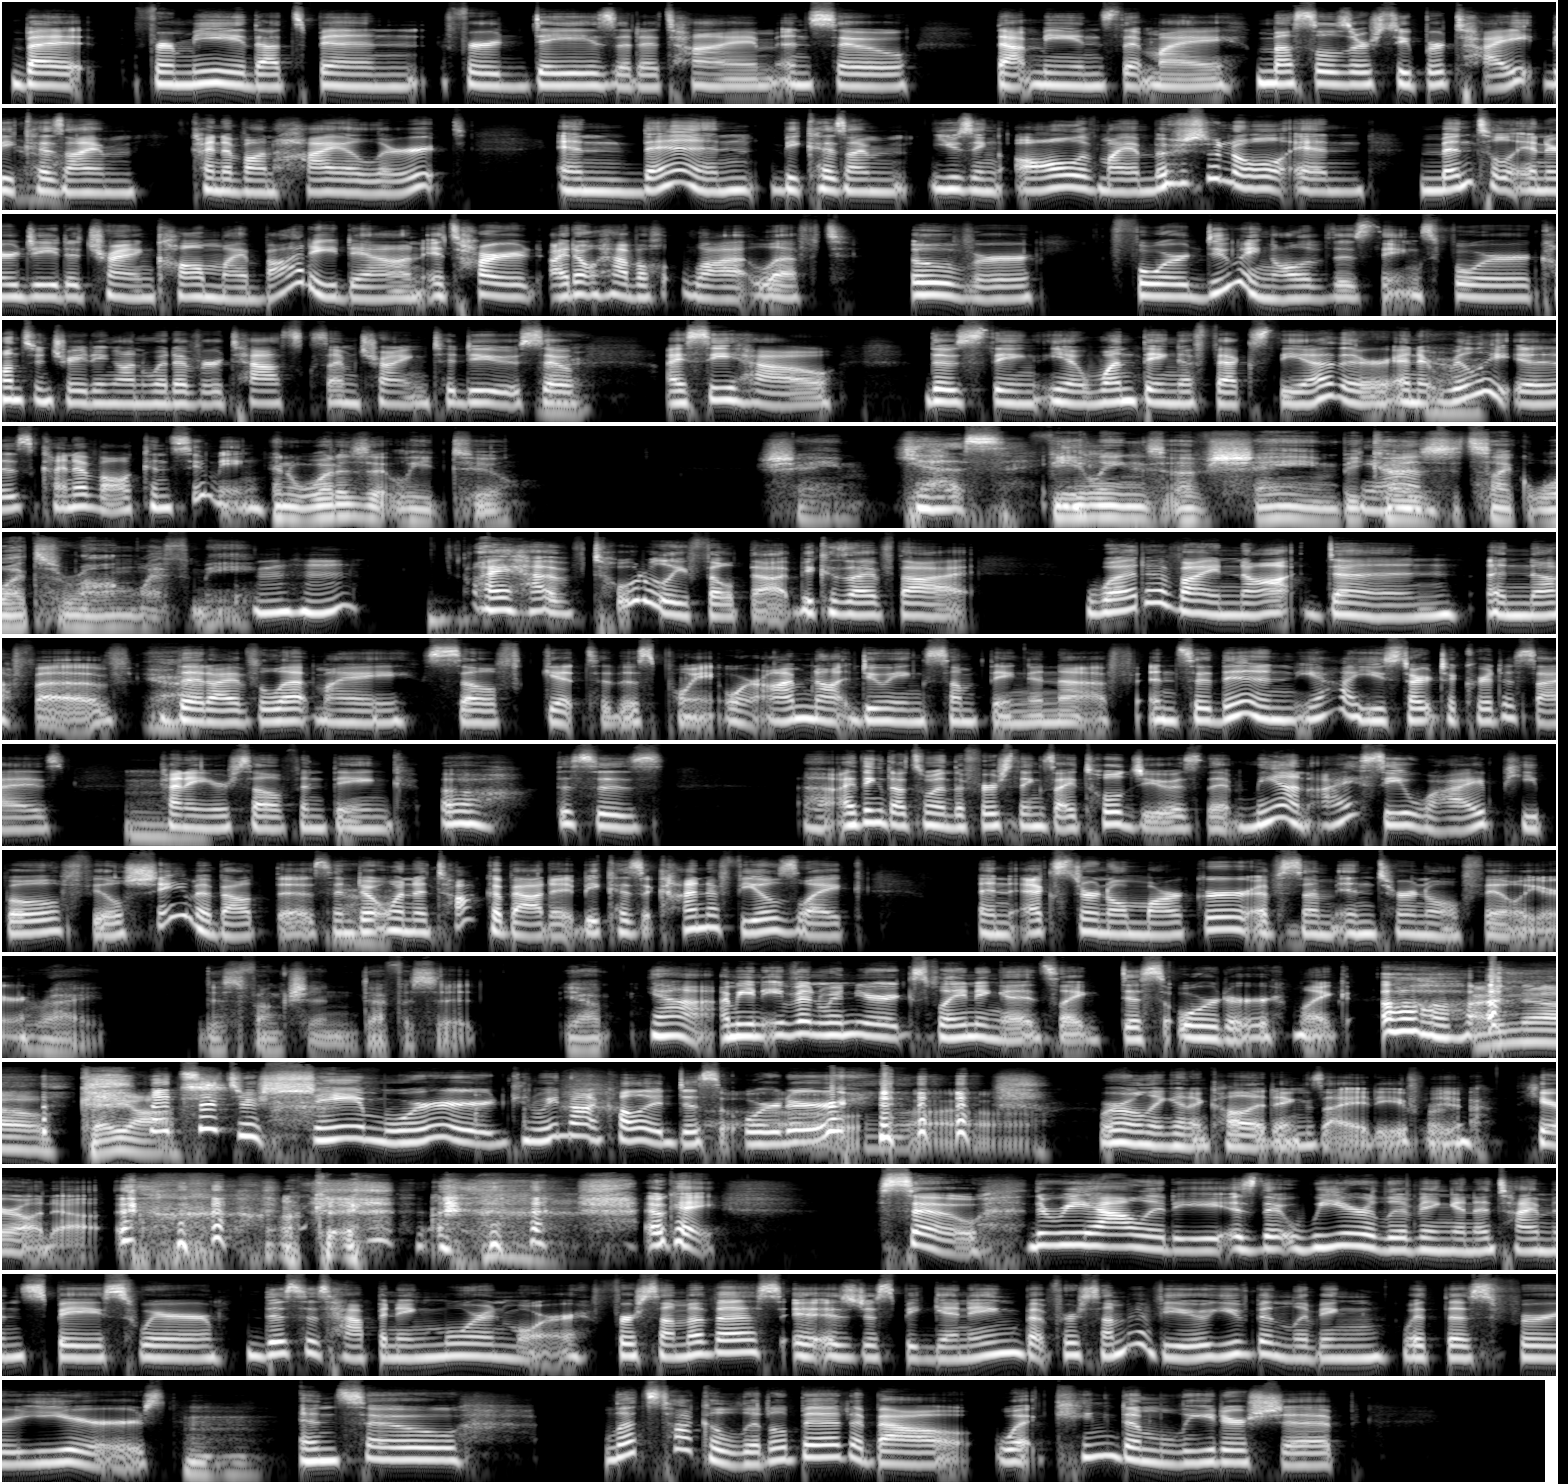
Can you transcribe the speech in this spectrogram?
But for me, that's been for days at a time. And so that means that my muscles are super tight because yeah. I'm kind of on high alert. And then because I'm using all of my emotional and mental energy to try and calm my body down, it's hard. I don't have a lot left over for doing all of those things, for concentrating on whatever tasks I'm trying to do. So right. I see how those things, you know, one thing affects the other and it yeah. really is kind of all consuming. And what does it lead to? Shame. Yes. Feelings of shame because yeah. it's like, what's wrong with me? Mm-hmm. I have totally felt that because I've thought, what have I not done enough of yeah. that I've let myself get to this point or I'm not doing something enough? And so then, yeah, you start to criticize mm. kind of yourself and think, oh, this is, uh, I think that's one of the first things I told you is that, man, I see why people feel shame about this and yeah. don't want to talk about it because it kind of feels like an external marker of some internal failure. Right. Dysfunction, deficit. Yep. Yeah. I mean, even when you're explaining it, it's like disorder. I'm like, oh, I know. Chaos. That's such a shame word. Can we not call it disorder? Oh, wow. We're only going to call it anxiety from yeah. here on out. okay. okay. So, the reality is that we are living in a time and space where this is happening more and more. For some of us, it is just beginning, but for some of you, you've been living with this for years. Mm-hmm. And so let's talk a little bit about what kingdom leadership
